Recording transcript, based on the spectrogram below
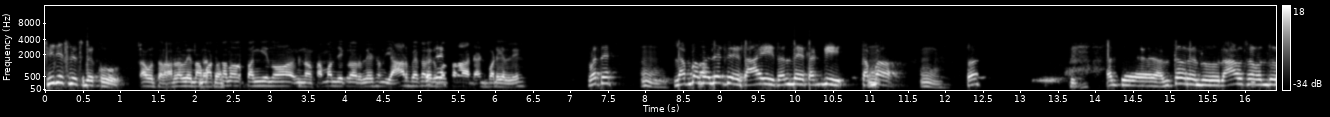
ಸೀರಿಯಸ್ನೆಸ್ ಬೇಕು. ಹೌದು ಸರ್ ಅದರಲ್ಲಿ ನಮ್ಮ ಅಕ್ಕನೋ ತಂಗಿನೋ ನಮ್ಮ ಸಂಬಂಧಿಕರ ರಿಲೇಷನ್ ಯಾರು ಬೇಕಾದ್ರೆ ಇರಬಹುದು ಇರ್ಬೋದು ಸರ್ ಡೆಡ್ ಬಾಡಿಯಲ್ಲಿ ಮತ್ತೆ? ಹ್ಮ್. ನಮ್ಮ ಮನೆಯದ್ದೇ ತಾಯಿ ತಂದೆ ತಂಗಿ ತಮ್ಮ. ಹ್ಮ್? ಅಂತೆ ಅಂತವರನ್ನು ನಾವು ಸಹ ಒಂದು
